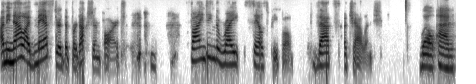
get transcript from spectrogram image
I mean, now I've mastered the production part. Finding the right salespeople, that's a challenge. Well, Ann,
